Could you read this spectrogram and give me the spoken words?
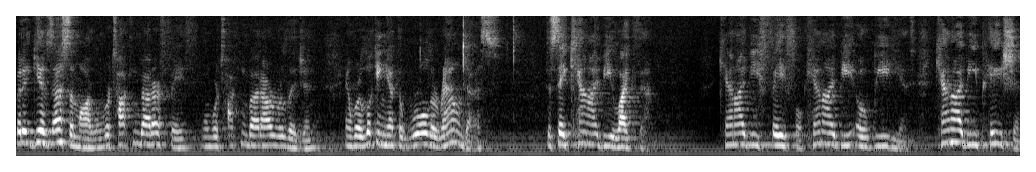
But it gives us a model when we're talking about our faith, when we're talking about our religion, and we're looking at the world around us to say, can I be like them? Can I be faithful? Can I be obedient? Can I be patient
